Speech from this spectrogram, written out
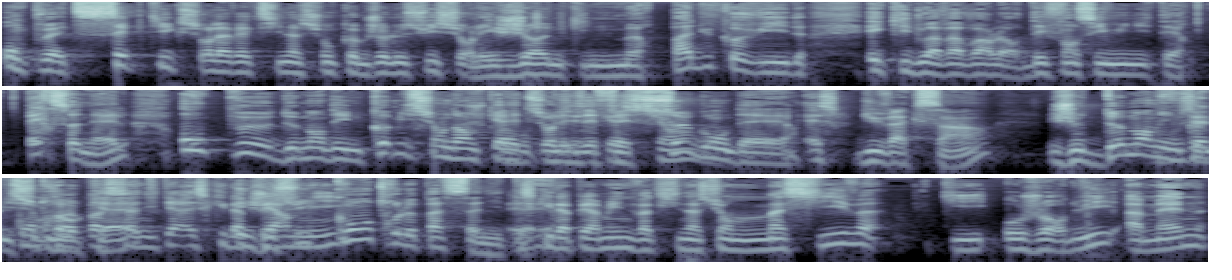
On peut être sceptique sur la vaccination, comme je le suis sur les jeunes qui ne meurent pas du Covid et qui doivent avoir leur défense immunitaire personnelle. On peut demander une commission d'enquête sur les effets secondaires du vaccin. Je demande une commission d'enquête. Est-ce qu'il a permis... je suis contre le pass sanitaire. Est-ce qu'il a permis une vaccination massive qui aujourd'hui amène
